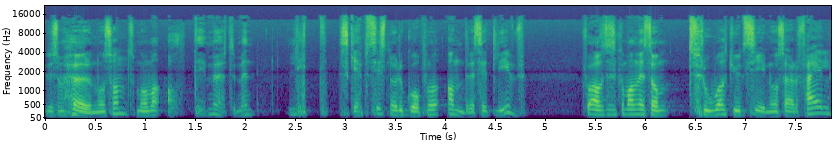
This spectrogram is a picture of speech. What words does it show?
du som hører noe sånt, så må man alltid møte med en litt skepsis når du går på noen andre sitt liv. For Av og til kan man liksom tro at Gud sier noe, så er det feil.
